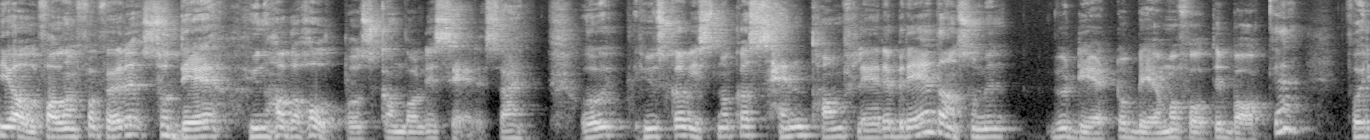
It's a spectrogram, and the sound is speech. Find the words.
i alle fall en forfører, så det hun hadde holdt på å skandalisere seg. Og hun skal visstnok ha sendt ham flere brev da, som hun vurderte å be om å få tilbake, for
